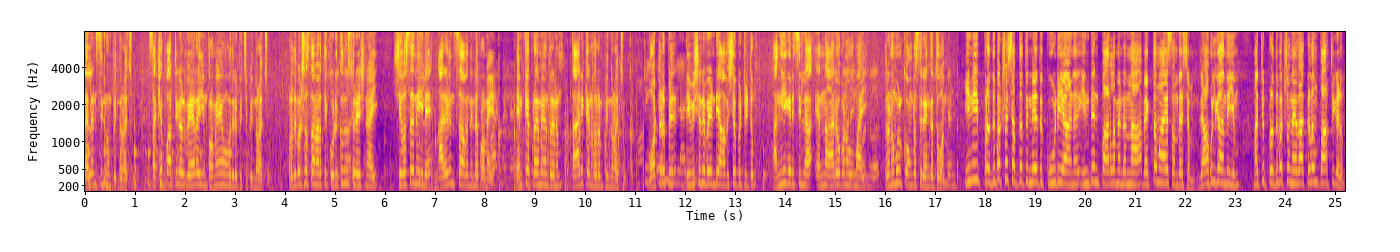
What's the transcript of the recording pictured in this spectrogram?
ലലൻ സിംഗും പിന്തുണച്ചു. സഖ്യപാർട്ടികൾ വേറെയും പ്രമേയം അവതരിപ്പിച്ച് പിന്തുണച്ചു. പ്രതിപക്ഷ സ്ഥാനാർത്ഥി കൊടിക്കുന്നിൽ സുരേഷിനായി ശിവസേനയിലെ അരവിന്ദ് സാവന്തിന്റെ പ്രമേയം. എൻ കെ പ്രേമചന്ദ്രനും താരിഖ് അൻവറും പിന്തുണച്ചു. വോട്ടെടുപ്പിൽ ഡിവിഷന് വേണ്ടി ആവശ്യപ്പെട്ടിട്ടും അംഗീകരിച്ചില്ല എന്ന ആരോപണവുമായി തൃണമൂൽ കോൺഗ്രസ് രംഗത്ത് വന്നു. ഇനി പ്രതിപക്ഷ ശബ്ദത്തിന്റേത് കൂടിയാണ് ഇന്ത്യൻ പാർലമെന്റ് എന്ന വ്യക്തമായ സന്ദേശം രാഹുൽ ഗാന്ധിയും മറ്റു പ്രതിപക്ഷ നേതാക്കളും പാർട്ടികളും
